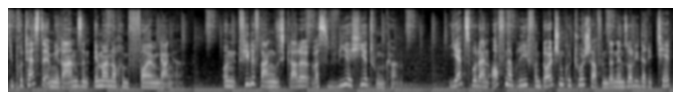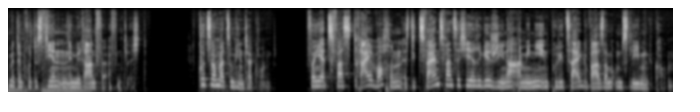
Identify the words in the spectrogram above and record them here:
Die Proteste im Iran sind immer noch im vollen Gange. Und viele fragen sich gerade, was wir hier tun können. Jetzt wurde ein offener Brief von deutschen Kulturschaffenden in Solidarität mit den Protestierenden im Iran veröffentlicht. Kurz nochmal zum Hintergrund. Vor jetzt fast drei Wochen ist die 22-jährige Gina Amini in Polizeigewahrsam ums Leben gekommen.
